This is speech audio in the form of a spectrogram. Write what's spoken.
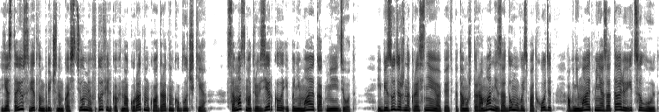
Я стою в светлом брючном костюме, в туфельках на аккуратном квадратном каблучке. Сама смотрю в зеркало и понимаю, как мне идет. И безудержно краснею опять, потому что Роман, не задумываясь, подходит, обнимает меня за талию и целует,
